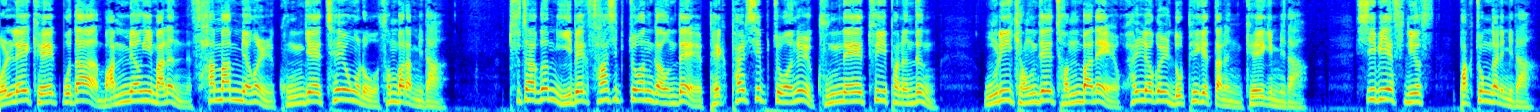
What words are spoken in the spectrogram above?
원래 계획보다 만 명이 많은 4만 명을 공개 채용으로 선발합니다. 투자금 240조 원 가운데 180조 원을 국내에 투입하는 등 우리 경제 전반에 활력을 높이겠다는 계획입니다. CBS 뉴스 박종관입니다.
